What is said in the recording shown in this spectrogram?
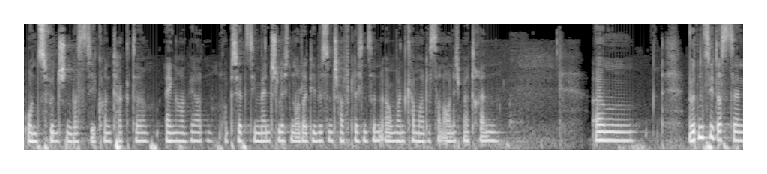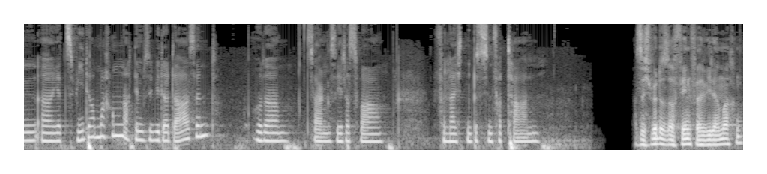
uns wünschen, dass die Kontakte enger werden. Ob es jetzt die menschlichen oder die wissenschaftlichen sind, irgendwann kann man das dann auch nicht mehr trennen. Ähm, würden Sie das denn äh, jetzt wieder machen, nachdem Sie wieder da sind? Oder sagen Sie, das war vielleicht ein bisschen vertan? Also ich würde es auf jeden Fall wieder machen.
